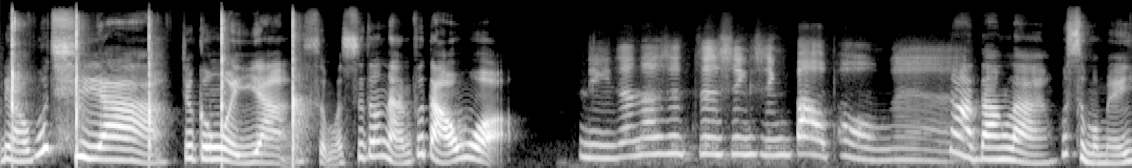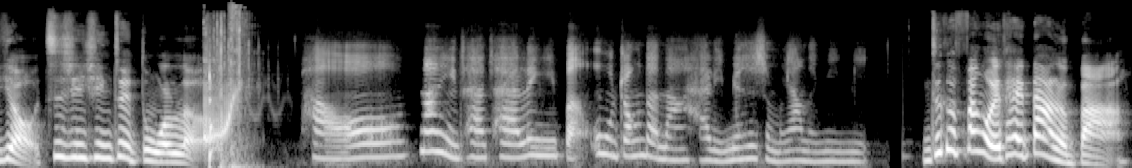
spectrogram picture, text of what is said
了不起呀、啊！就跟我一样，什么事都难不倒我。你真的是自信心爆棚哎！那当然，我什么没有，自信心最多了。好哦，那你猜猜另一本《雾中的男孩》里面是什么样的秘密？你这个范围太大了吧？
